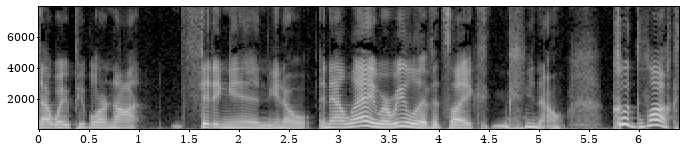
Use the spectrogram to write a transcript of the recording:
that way people are not fitting in, you know, in LA where we live, it's like, you know, good luck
